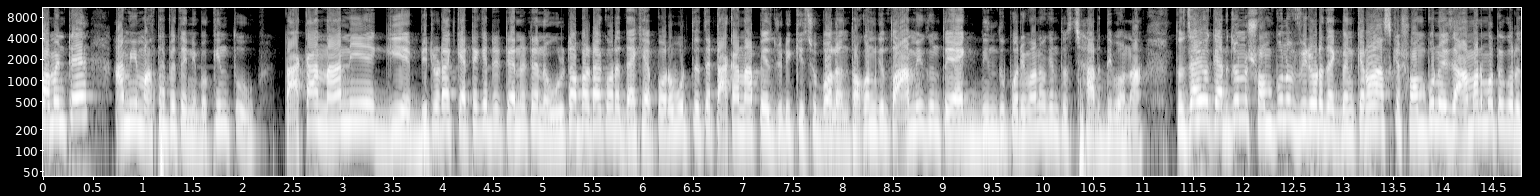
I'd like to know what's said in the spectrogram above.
কমেন্টে, আমি মাথা পেতে নিব। কিন্তু টাকা না নিয়ে গিয়ে ভিডিওটা কেটে কেটে টেনে টেনে উল্টাপাল্টা করে দেখে, পরবর্তীতে টাকা না পেয়ে যদি কিছু বলেন, তখন কিন্তু আমি কিন্তু এক বিন্দু পরিমাণও কিন্তু ছাড় দিব না। তো যাই হোক, এর জন্য সম্পূর্ণ ভিডিওটা দেখবেন, কেননা আজকে সম্পূর্ণ এই যে আমার মতো করে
